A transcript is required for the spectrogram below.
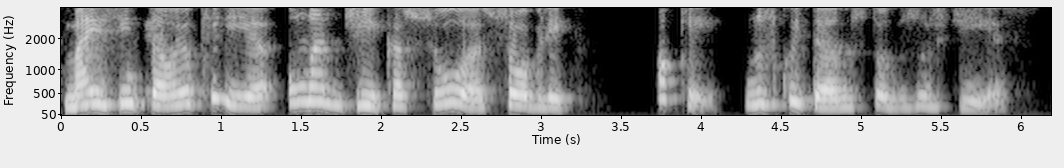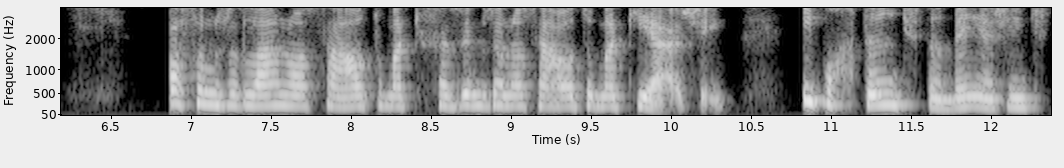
mas então eu queria uma dica sua sobre, ok, nos cuidamos todos os dias, passamos lá a nossa automaqui, fazemos a nossa automaquiagem. Importante também a gente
